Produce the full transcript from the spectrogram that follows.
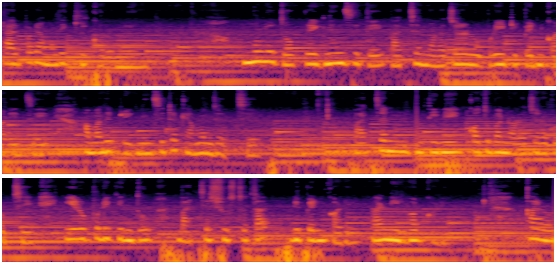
তারপরে আমাদের কী করণীয়? মূলত প্রেগনেন্সিতে বাচ্চার নড়াচড়ার উপরেই ডিপেন্ড করে যে আমাদের প্রেগনেন্সিটা কেমন যাচ্ছে। বাচ্চার দিনে কতবার নড়াচড়া করছে, এর উপরে কিন্তু বাচ্চার সুস্থতা ডিপেন্ড করে বা নির্ভর করে। কারণ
